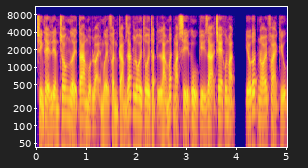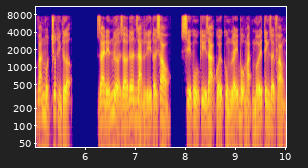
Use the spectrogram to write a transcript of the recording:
Trình thể liền cho người ta một loại mười phần cảm giác lôi thôi thật là mất mặt xì cụ kỳ dạ che khuôn mặt, yếu ớt nói phải cứu vãn một chút hình tượng. Dài đến nửa giờ đơn giản lý tới sau xì cụ kỳ dạ cuối cùng lấy bộ mặt mới tinh rời phòng.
